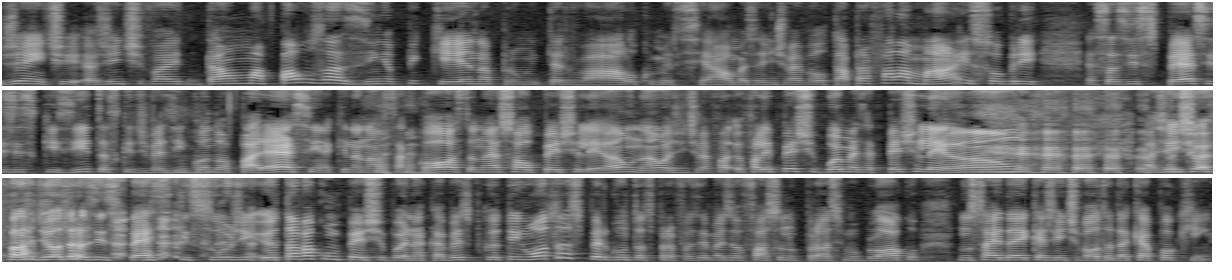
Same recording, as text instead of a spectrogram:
Gente, a gente vai dar uma pausazinha pequena para um intervalo comercial, mas a gente vai voltar para falar mais sobre essas espécies esquisitas que de vez em quando aparecem aqui na nossa costa. Não é só o peixe-leão, não. A gente vai Eu falei peixe-boi, mas é peixe-leão. A gente vai falar de outras espécies que surgem. Eu estava com peixe-boi na cabeça porque eu tenho outras perguntas para fazer, mas eu faço no próximo bloco. Não sai daí que a gente volta daqui a pouquinho.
